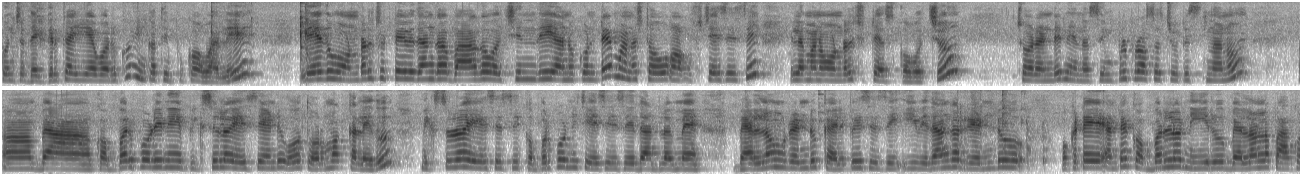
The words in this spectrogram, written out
కొంచెం దగ్గరికి అయ్యే వరకు ఇంకా తిప్పుకోవాలి. లేదు ఉండలు చుట్టే విధంగా బాగా వచ్చింది అనుకుంటే మన స్టవ్ ఆఫ్ చేసేసి ఇలా మనం ఉండలు చుట్టేసుకోవచ్చు. చూడండి నేను సింపుల్ ప్రాసెస్ చూపిస్తున్నాను. కొబ్బరి పొడిని మిక్సీలో వేసేయండి. ఓ తురమక్కలేదు మిక్సీలో వేసేసి కొబ్బరి పొడిని చేసేసి దాంట్లో మే బెల్లం రెండు కలిపేసేసి ఈ విధంగా రెండు ఒకటే అంటే కొబ్బరిలో నీరు బెల్లంలో పాకు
